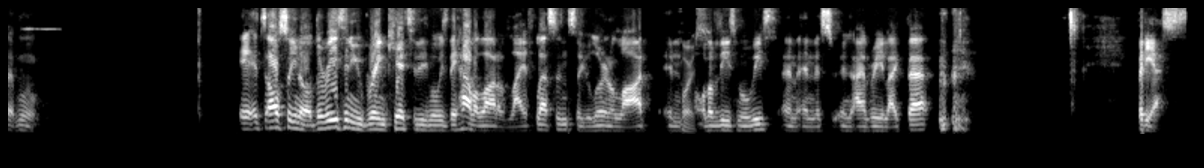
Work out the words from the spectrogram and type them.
uh, mm. that move. It's also you know the reason you bring kids to these movies. They have a lot of life lessons, so you learn a lot in course. all of these movies, and and it's and I really like that. but yes,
